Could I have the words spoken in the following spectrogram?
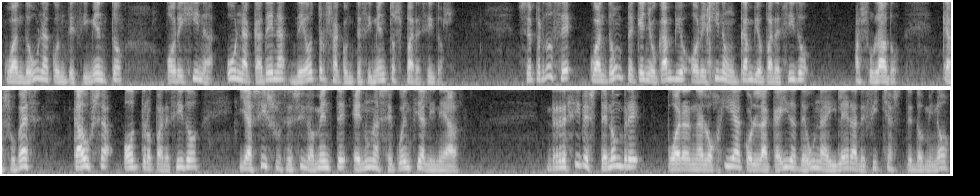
cuando un acontecimiento origina una cadena de otros acontecimientos parecidos. Se produce cuando un pequeño cambio origina un cambio parecido a su lado, que a su vez causa otro parecido y así sucesivamente en una secuencia lineal. Recibe este nombre por analogía con la caída de una hilera de fichas de dominó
